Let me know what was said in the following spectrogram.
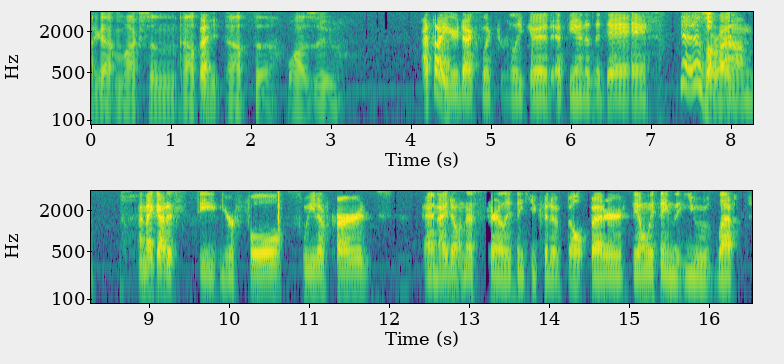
I got Moxen out But- the out the wazoo. I thought your deck looked really good at the end of the day. Yeah, it was all right. Um, and I got to see your full suite of cards, and I don't necessarily think you could have built better. The only thing that you left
